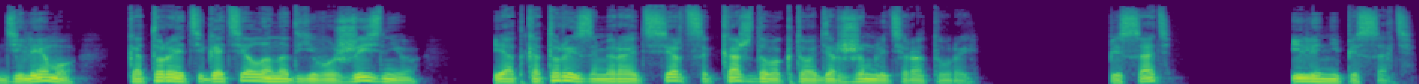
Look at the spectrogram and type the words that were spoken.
дилемму, которая тяготела над его жизнью и от которой замирает сердце каждого, кто одержим литературой. Писать или не писать?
